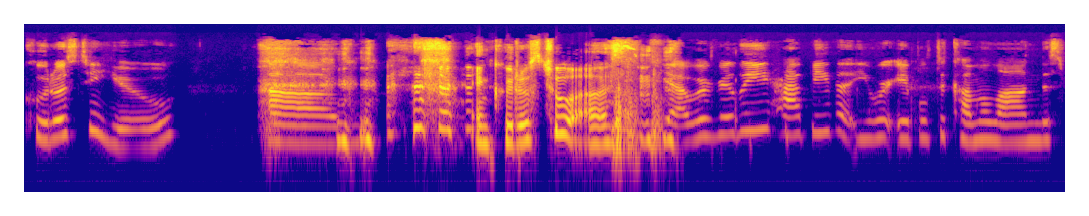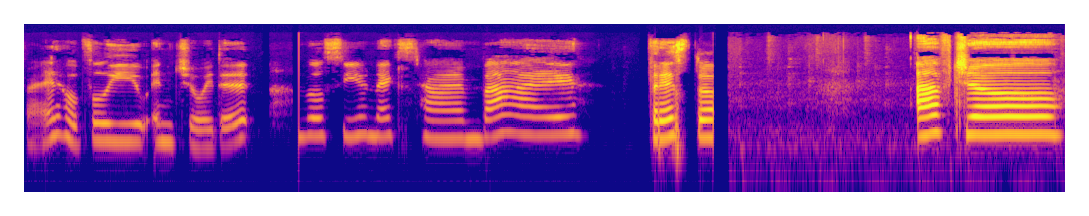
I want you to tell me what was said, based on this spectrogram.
kudos to you. Um, and kudos to us. yeah, we're really happy that you were able to come along this ride. Hopefully, you enjoyed it. We'll see you next time. Bye. Presto. Afjo.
